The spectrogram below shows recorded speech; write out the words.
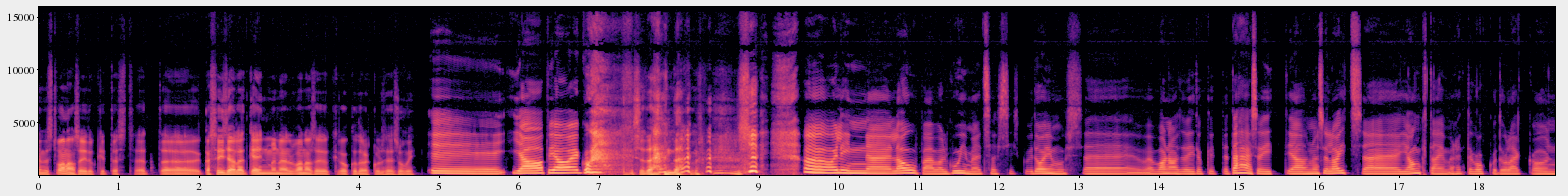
nendest vanasõidukitest, et kas sa ise oled käinud mõnel vanasõiduki kokkutulekul see suvi? jaa, peaaegu. Mis see tähendab? Olin laupäeval Kuimetsas siis, kui toimus see vanasõidukite tähesõit ja no see Laitse youngtimerite kokkutulek on,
